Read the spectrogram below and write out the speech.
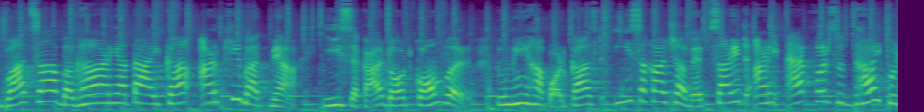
वाचा बघा आणि आता ऐका आणखी बातम्या. ई सकाळ डॉट कॉम वर. तुम्ही हा पॉडकास्ट ई सकाळच्या वेबसाईट आणि ऍप वर सुद्धा ऐकू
